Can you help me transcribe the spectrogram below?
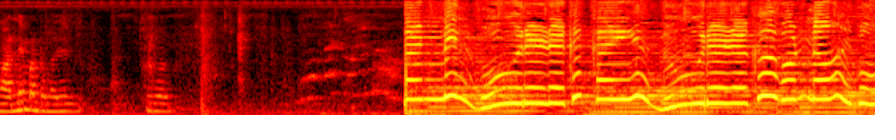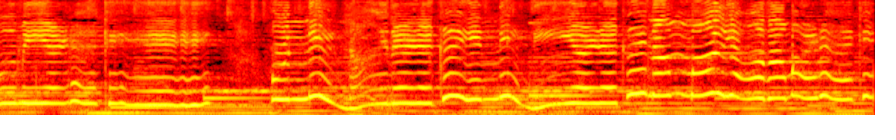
உங்கள் அண்ணன் பண்ணுற மாதிரி ஓரழகு கையில் நூறழகு உன்னால் பூமி அழகே. உன்னில் நான் அழகு என்னில் நீ அழகு நம்மால் யாவும் அழகே.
